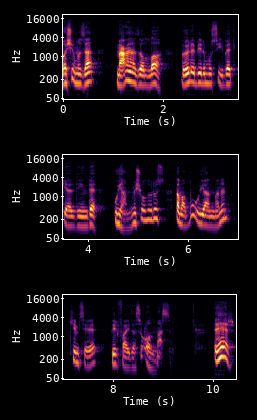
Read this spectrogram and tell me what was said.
başımıza maazallah böyle bir musibet geldiğinde uyanmış oluruz ama bu uyanmanın kimseye bir faydası olmaz. Eğer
